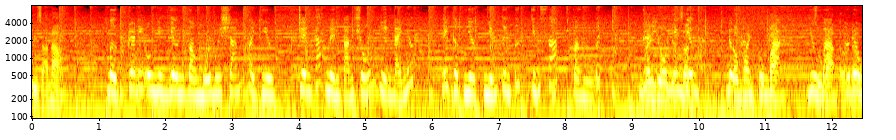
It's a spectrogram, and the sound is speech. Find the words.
quý giá nào. Bật Radio Nhân dân vào mỗi buổi sáng và chiều trên các nền tảng số hiện đại nhất để cập nhật những tin tức chính xác và hữu ích. Radio, Radio Nhân, Nhân dân đồng hành cùng bạn, dù bạn ở đâu.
